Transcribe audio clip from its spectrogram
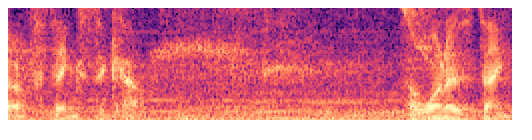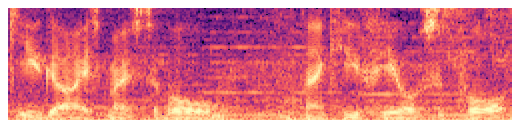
of things to come. I wanted to thank you guys most of all. Thank you for your support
